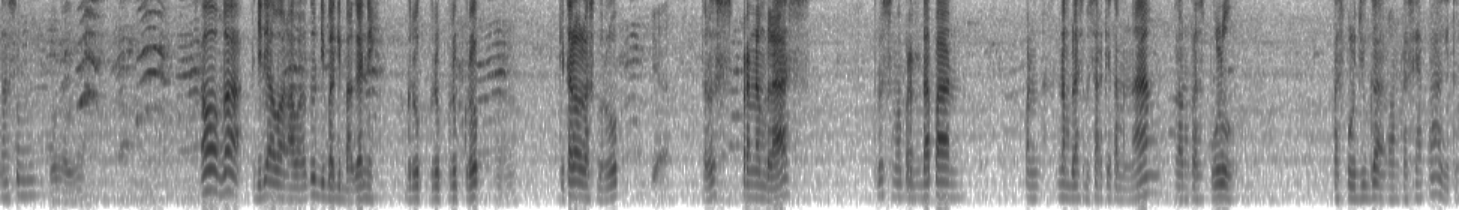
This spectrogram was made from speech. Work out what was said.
langsung. Gue nggak ingat. Oh enggak jadi awal-awal tuh dibagi bagan nih. Grup grup grup grup. Hmm, kita lolos grup. Ya terus per 16 terus sama per 8 Pen- 16 besar kita menang lawan kelas 10 kelas 10 juga lawan kelas siapa gitu.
